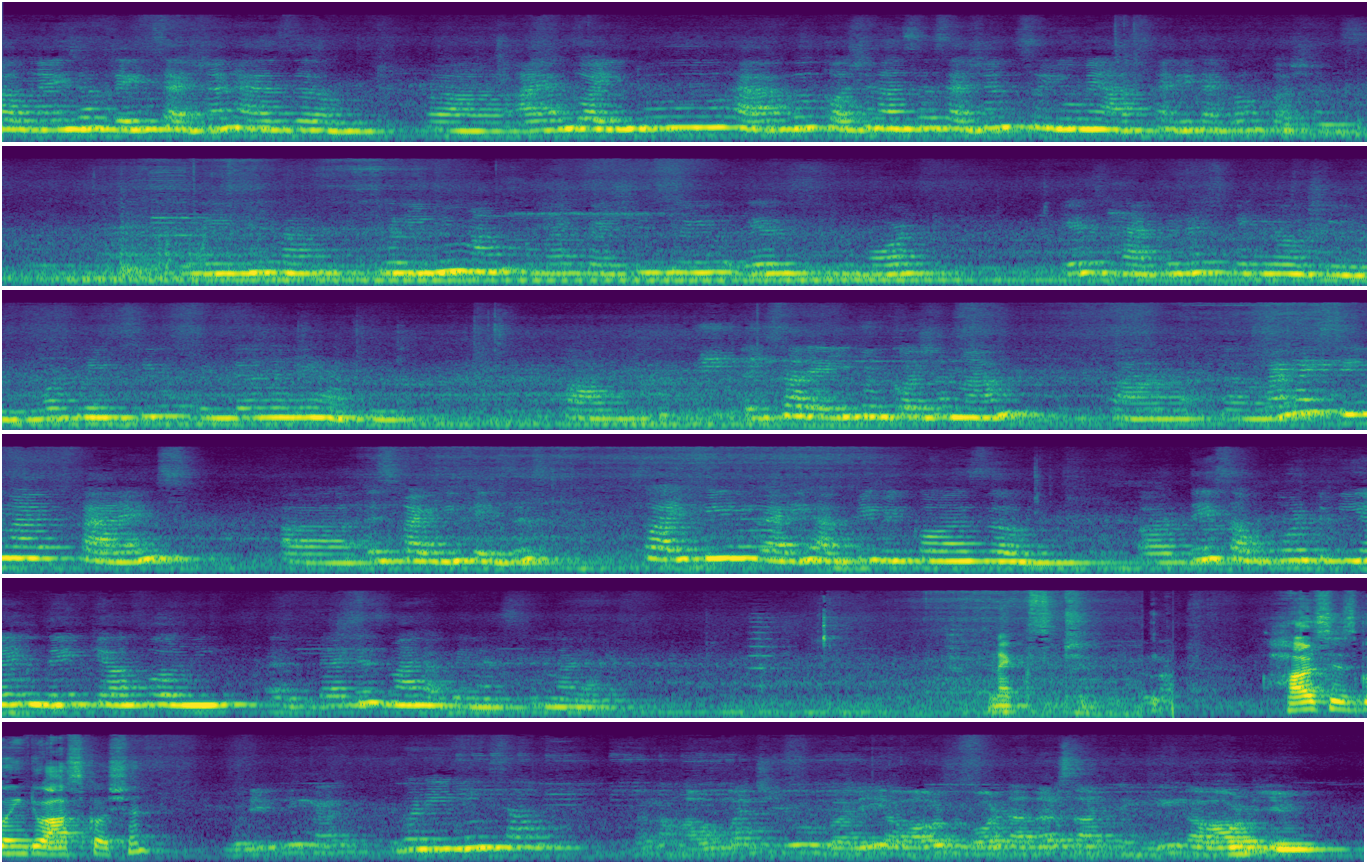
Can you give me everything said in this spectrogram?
organized a great session as um, uh, I am going to have a question answer session, so you may ask any type of questions. Good evening, ma'am. Good evening, ma'am. My question to you is what is happiness in your opinion? What makes you internally happy? Um, it's a really good question, ma'am. Uh, uh, when I see my parents uh, smiley faces, so I feel very happy because um, uh, they support me and they care for me. Uh, that is my happiness in my life. Next. Hers is going to ask question. Good evening, ma'am. Good evening, sir. Ma'am, how much you worry about what others are thinking about you?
